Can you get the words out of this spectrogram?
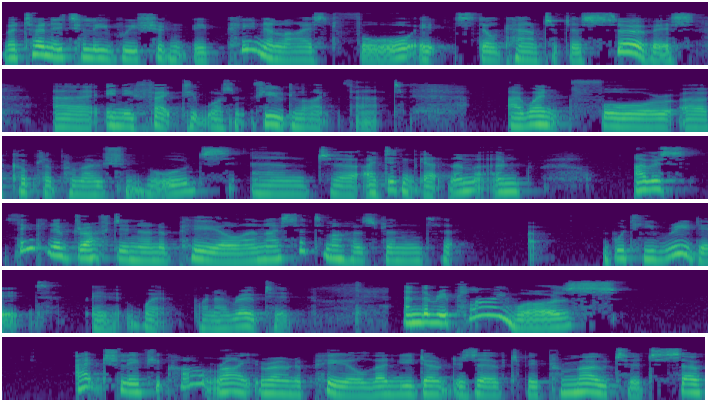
maternity leave we shouldn't be penalised for, it still counted as service. Uh, in effect, it wasn't viewed like that. I went for a couple of promotion boards and uh, I didn't get them. And I was thinking of drafting an appeal, and I said to my husband, uh, would he read it uh, when I wrote it? And the reply was, actually, if you can't write your own appeal, then you don't deserve to be promoted. So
